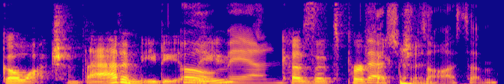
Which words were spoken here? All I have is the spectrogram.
go watch that immediately Oh, man. because it's perfection shit's awesome.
